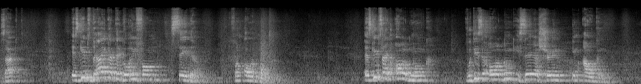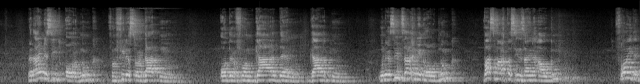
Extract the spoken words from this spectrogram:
sagt, es gibt drei Kategorien vom Seder, von Ordnung. Es gibt eine Ordnung, wo diese Ordnung ist sehr schön im Augen. Wenn einer sieht Ordnung von vielen Soldaten oder von Garten, Garten und er sieht Sachen in Ordnung, was macht das in seinen Augen? Freude,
